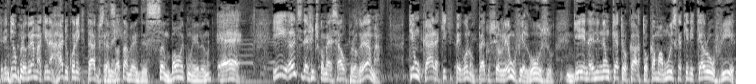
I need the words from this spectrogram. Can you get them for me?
Ele tem um programa aqui na Rádio Conectados também. Exatamente, de sambão é com ele, né? É. E antes da gente começar o programa, tem um cara aqui que pegou no pé do seu Leão Veloso, que ele não quer trocar, tocar uma música que ele quer ouvir.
